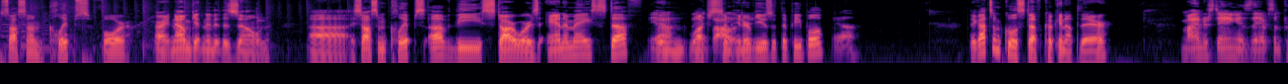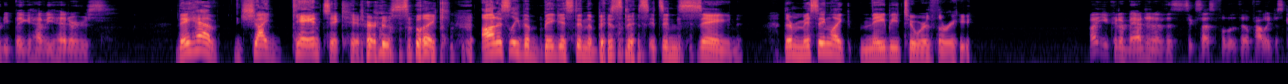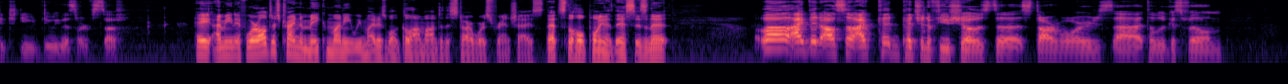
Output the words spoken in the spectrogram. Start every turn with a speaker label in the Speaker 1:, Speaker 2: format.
Speaker 1: Saw some clips for. All right, now I'm getting into the zone. Uh, I saw some clips of the Star Wars anime stuff
Speaker 2: Yeah,
Speaker 1: and watched some interviews with the people.
Speaker 2: Yeah.
Speaker 1: They got some cool stuff cooking up there.
Speaker 2: My understanding is they have some pretty big heavy hitters.
Speaker 1: They have gigantic hitters. like, honestly, the biggest in the business. It's insane. They're missing like maybe two or three.
Speaker 2: But you could imagine if this is successful that they'll probably just continue doing this sort of stuff.
Speaker 1: Hey, I mean, if we're all just trying to make money, we might as well glom onto the Star Wars franchise. That's the whole point of this, isn't it?
Speaker 2: Well, I've been also I've been pitching a few shows to Star Wars, uh, to Lucasfilm.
